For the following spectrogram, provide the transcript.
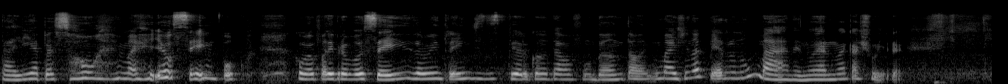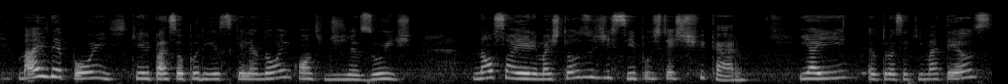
Tá ali a pessoa, mas eu sei um pouco, como eu falei para vocês, eu entrei em desespero quando eu estava afundando. Então, imagina Pedro no mar, né? Não era numa cachoeira. Mas depois que ele passou por isso, que ele andou ao encontro de Jesus, não só ele, mas todos os discípulos testificaram. E aí eu trouxe aqui Mateus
